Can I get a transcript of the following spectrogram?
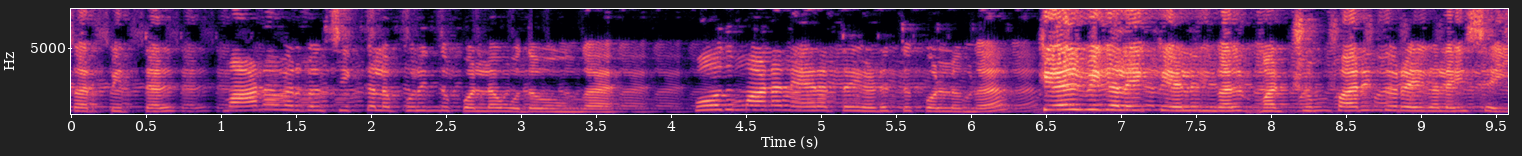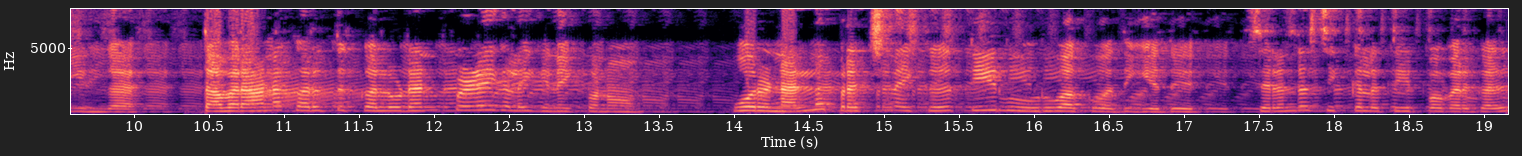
கற்பித்தல் மாணவர்கள் சிக்கலை புரிந்து கொள்ள உதவுங்க. போதுமான நேரத்தை எடுத்துக்கொள்ளுங்க கேள்விகளை கேளுங்கள் மற்றும் பரிந்துரைகளை செய்யுங்க. தவறான கருத்துக்களுடன் பிழைகளை இணைக்கணும். ஒரு நல்ல பிரச்சனைக்கு தீர்வு உருவாக்குவது எது? சிறந்த சிக்கலை தீர்ப்பவர்கள்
